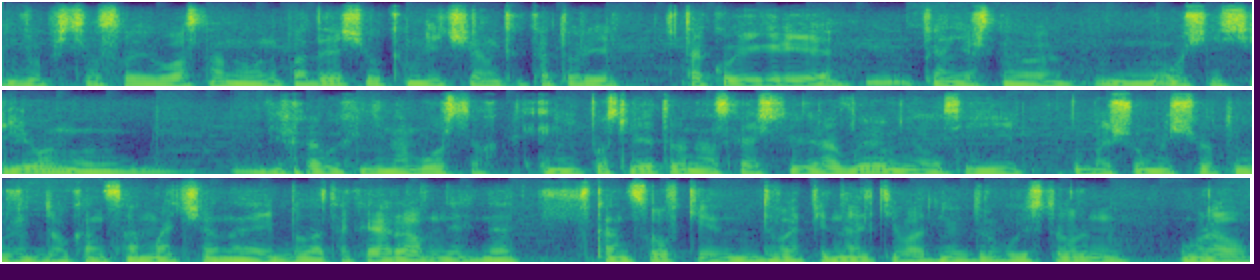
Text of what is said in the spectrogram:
выпустил своего основного нападающего Камличенко, который в такой игре, конечно, очень силен. Он в верховых единоборствах. Ну и после этого надо сказать, что игра выровнялась, и по большому счету уже до конца матча она и была такая равная. Да. В концовке два пенальти в одну и в другую сторону. Урал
